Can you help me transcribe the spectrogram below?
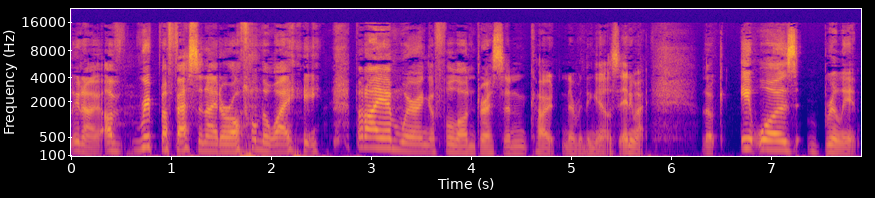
you know, I've ripped my fascinator off on the way in, but I am wearing a full on dress and coat and everything else. Anyway, look, it was brilliant.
